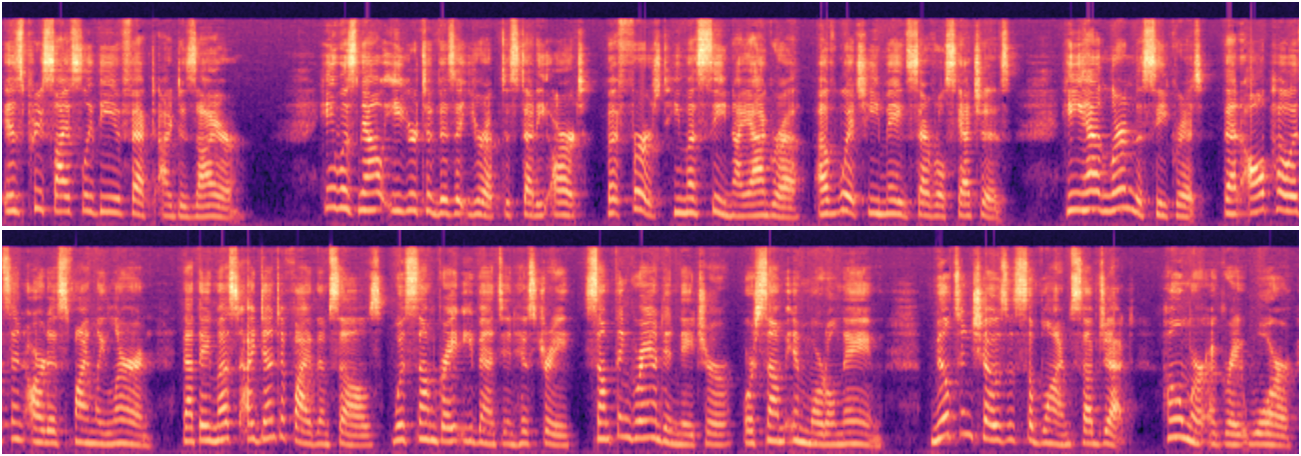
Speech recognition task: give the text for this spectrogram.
is precisely the effect I desire. He was now eager to visit Europe to study art, but first he must see Niagara, of which he made several sketches. He had learned the secret that all poets and artists finally learn, that they must identify themselves with some great event in history, something grand in nature, or some immortal name. Milton chose a sublime subject, Homer a great war,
